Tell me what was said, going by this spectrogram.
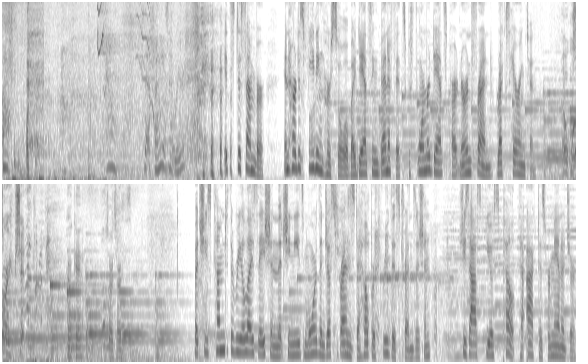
Oh. Is that funny? Is that weird? it's December, and Hart is feeding her soul by dancing benefits with former dance partner and friend Rex Harrington. Oh, oh, sorry, shit. Okay, sorry, sorry. But she's come to the realization that she needs more than just friends to help her through this transition. She's asked Joost Pelt to act as her manager.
